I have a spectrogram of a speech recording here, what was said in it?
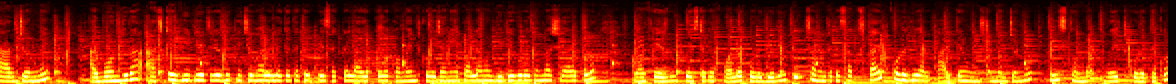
তার জন্যে। আর বন্ধুরা, আজকের ভিডিওতে যদি কিছু ভালো লেগে থাকে প্লিজ একটা লাইক করো কমেন্ট করে জানিয়ে পারলে আমার ভিডিওগুলো তোমরা শেয়ার করো। আমার ফেসবুক পেজটাকে ফলো করে দিও ইউটিউব চ্যানেলটাকে সাবস্ক্রাইব করে দিও। আর কালকের অনুষ্ঠানের জন্য প্লিজ তোমরা ওয়েট করে থেকো।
